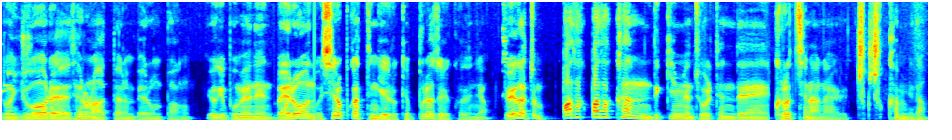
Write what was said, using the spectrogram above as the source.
이번 6월에 새로 나왔다는 메론빵. 여기 보면은 메론 시럽 같은 게 이렇게 뿌려져 있거든요. 여기가 좀 바삭바삭 한 느낌이면 좋을 텐데 그렇진 않아요. 축축합니다.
